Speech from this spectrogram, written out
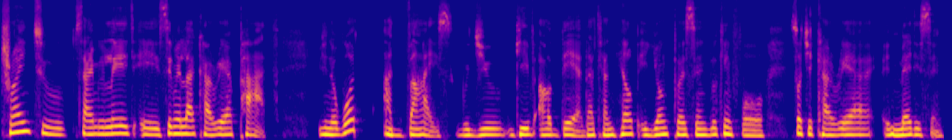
trying to simulate a similar career path, you know, what advice would you give out there that can help a young person looking for such a career in medicine?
